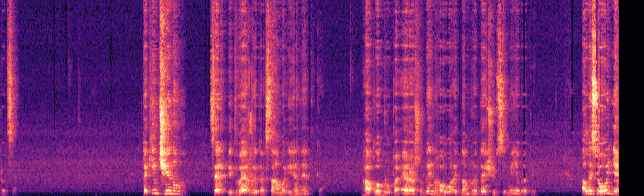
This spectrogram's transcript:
про це. Таким чином, це підтверджує так само і генетика. Гаплогрупа RH1 говорить нам про те, що всі ми є брати. Але сьогодні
